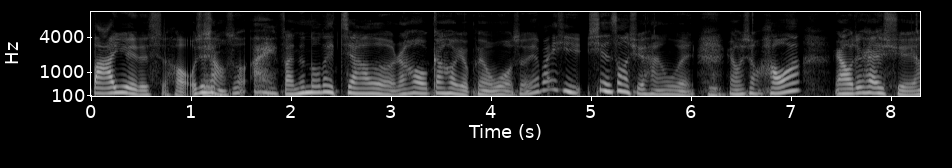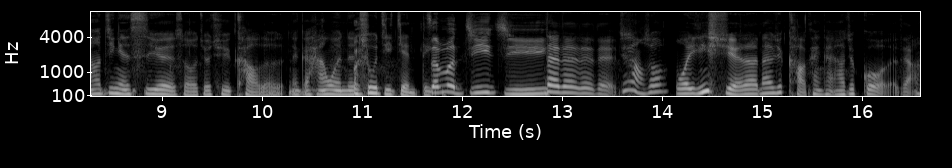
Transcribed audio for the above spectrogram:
八月的时候，我就想说，哎，反正都在家了，然后刚好有朋友问我说，要不要一起线上学韩文？然后我说好啊，然后我就开始学，然后今年四月的时候就去考了那个韩文的初级检定。这么积极？对对对对，就想说我已经学了，那就去考看看，然后就过了这样。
